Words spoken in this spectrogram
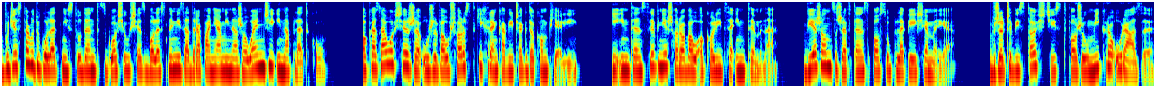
22-letni student zgłosił się z bolesnymi zadrapaniami na żołędzi i na pletku. Okazało się, że używał szorstkich rękawiczek do kąpieli i intensywnie szorował okolice intymne, wierząc, że w ten sposób lepiej się myje. W rzeczywistości stworzył mikrourazy,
